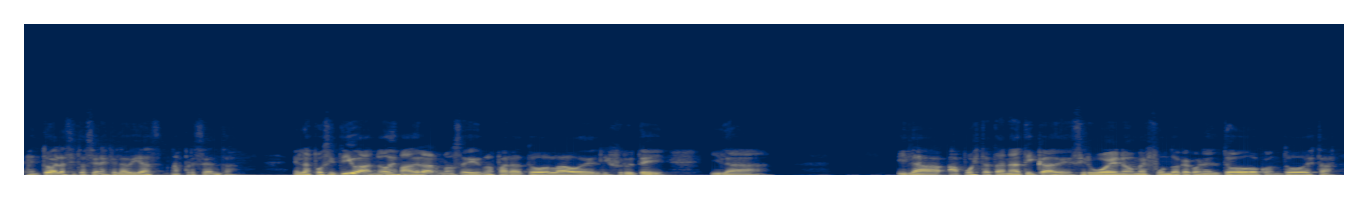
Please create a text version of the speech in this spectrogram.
en todas las situaciones que la vida nos presenta. En las positivas, no desmadrarnos e irnos para todo el lado del disfrute y, la, y la apuesta tanática de decir, bueno, me fundo acá con el todo, con todo esta,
